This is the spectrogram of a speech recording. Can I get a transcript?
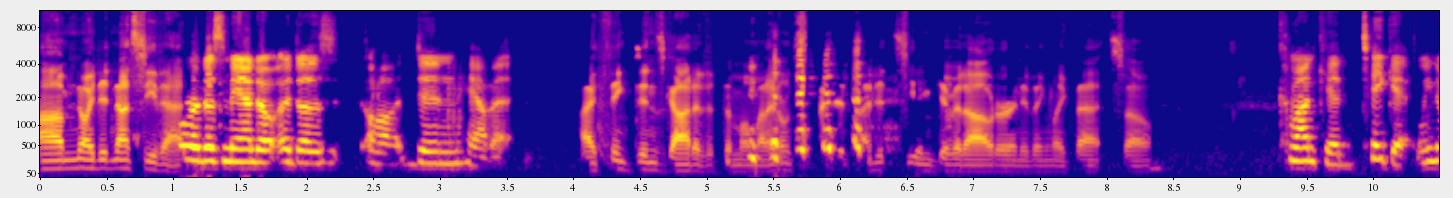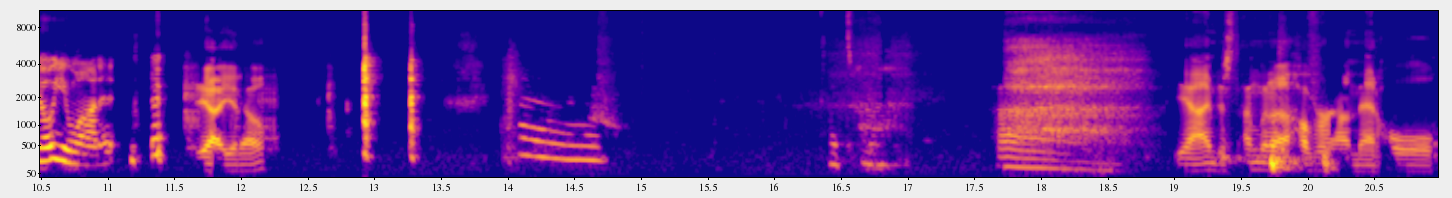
um, no, I did not see that. or does Mando? Uh, does uh, Din have it? I think Din's got it at the moment. I don't. I, did, I didn't see him give it out or anything like that. So Come on, kid, take it. We know you want it. yeah, you know. yeah, I'm just I'm gonna hover on that whole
